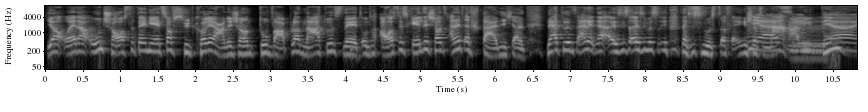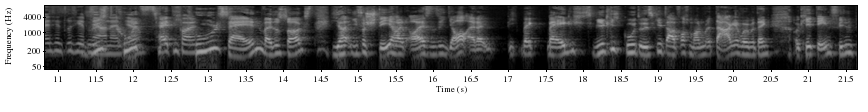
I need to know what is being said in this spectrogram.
ja, Alter, und schaust du denn jetzt auf Südkoreanisch an? Du Wappler, na, tun's nicht. Und aus des Geldes schauen auch nicht auf Spanisch an. Na, tun's auch nicht. Na, es ist alles immer so, na, das musst du auf Englisch also, na, es, Ali, du ja, es interessiert mich auch nicht. kurzzeitig ja. Cool sein, weil du sagst, ja, ich verstehe halt alles und so, ja, Alter, mein, mein Englisch ist wirklich gut und es gibt einfach manchmal Tage, wo ich mir denke, okay, den Film,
